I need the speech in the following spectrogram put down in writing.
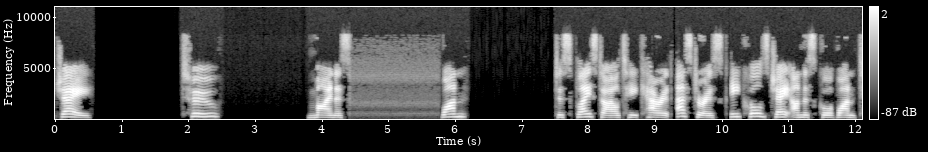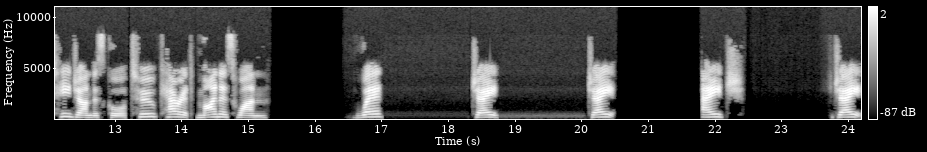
J two minus one. Display style t caret asterisk equals j underscore one t j underscore two caret minus one. Where j j h j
